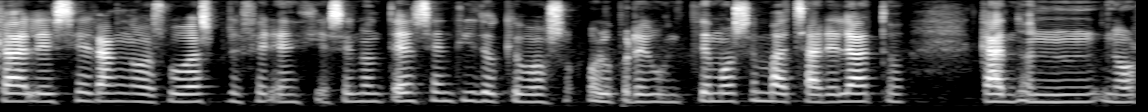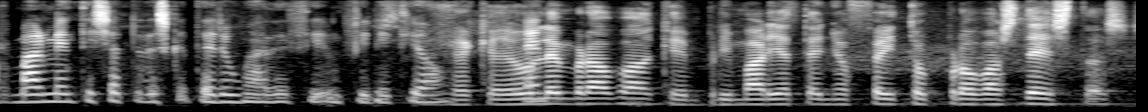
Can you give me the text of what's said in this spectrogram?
cales eran as vosas preferencias e non ten sentido que vos o preguntemos en bacharelato cando normalmente xa tedes que ter unha definición. É que eu en... lembraba que en primaria teño feito probas destas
